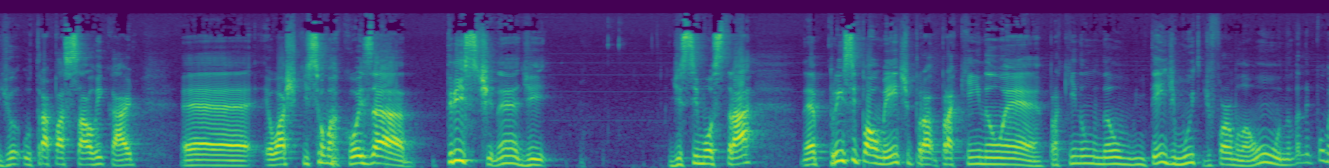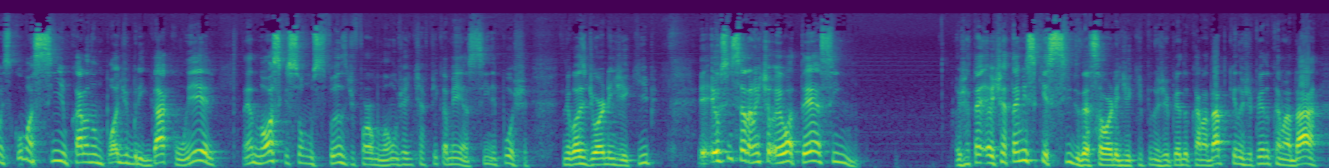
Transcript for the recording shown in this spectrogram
de ultrapassar o Ricardo. É, eu acho que isso é uma coisa triste né, de, de se mostrar né, principalmente para quem não é, para quem não, não entende muito de Fórmula 1, não, pô, mas como assim o cara não pode brigar com ele? Né, nós que somos fãs de Fórmula 1, a gente já fica meio assim, né, poxa, negócio de ordem de equipe. Eu, sinceramente, eu até assim, eu já até, eu tinha até me esquecido dessa ordem de equipe no GP do Canadá, porque no GP do Canadá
